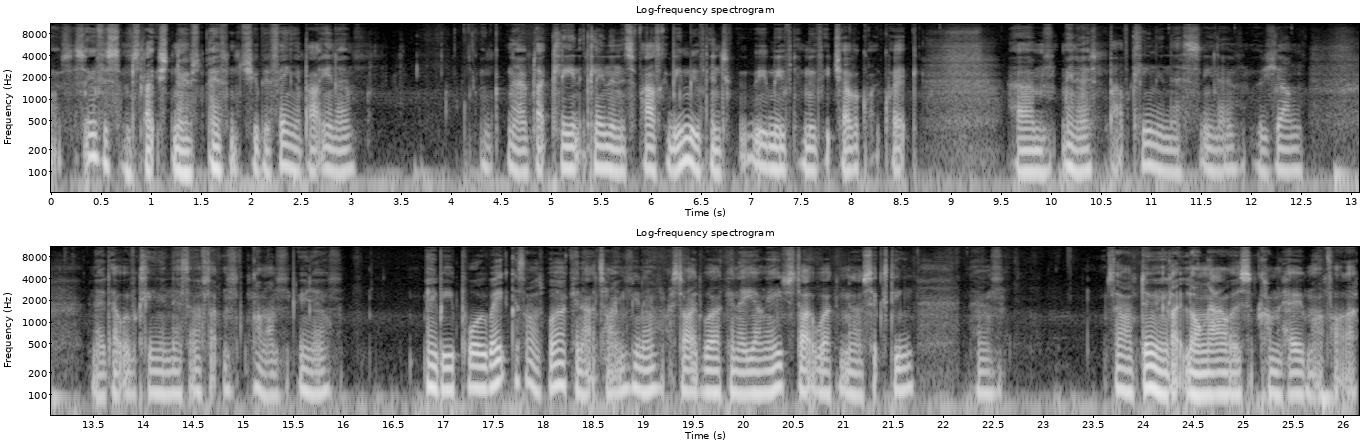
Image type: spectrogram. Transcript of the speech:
It was over some like you know, stupid thing about you know you know, like clean cleanliness of house could be moved into we moved and with each other quite quick. Um, you know, about cleaning this. you know, I was young, you know, dealt with cleanliness, and I was like, mm, come on, you know, maybe poor weight because I was working at the time, you know, I started working at a young age, started working when I was 16, you know, so I was doing like long hours, coming home, and I thought like,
